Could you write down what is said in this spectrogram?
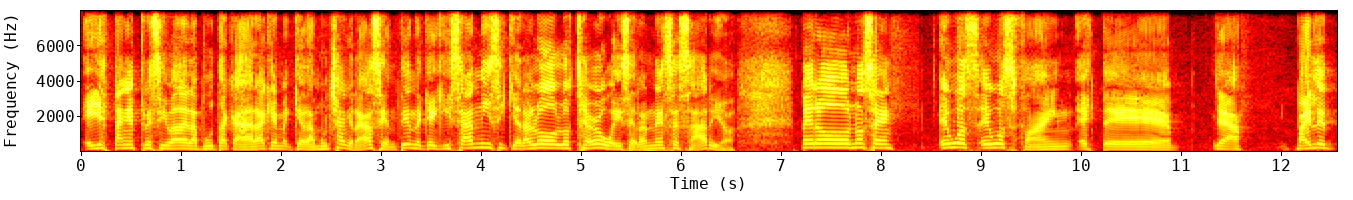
Ella es tan expresiva de la puta cara que me que da mucha gracia, ¿entiendes? Que quizás ni siquiera lo- los tearaways eran necesarios. Pero no sé, it was it was fine. Este, ya. Violet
